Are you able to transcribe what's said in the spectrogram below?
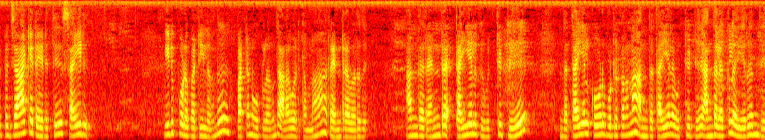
இப்போ ஜாக்கெட்டை எடுத்து சைடு இடுப்போட பட்டியிலேருந்து பட்டன் ஊக்கிலேருந்து அளவு எடுத்தோம்னா ரெண்டரை வருது. அந்த ரெண்டரை தையலுக்கு விட்டுட்டு இந்த தையல் கோடு போட்டிருக்கோம்னா அந்த தையலை விட்டுட்டு அந்த லெக்கில் இருந்து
